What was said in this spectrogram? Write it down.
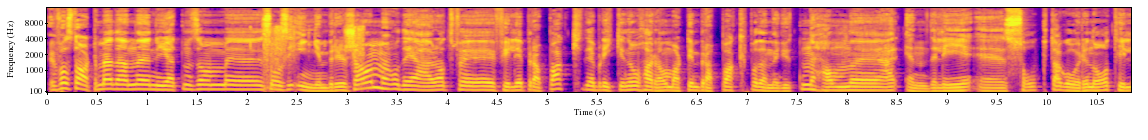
vi får starte med den eh, nyheten som eh, så å si ingen bryr seg om, og det er at Philip Rappak Det blir ikke noe Harald Martin Brappak på denne gutten. Han eh, er endelig eh, solgt av gårde nå til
